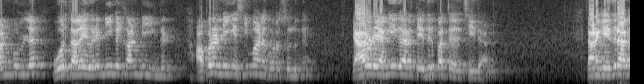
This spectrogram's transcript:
பண்புள்ள ஒரு தலைவரை நீங்கள் காண்பியுங்கள். அப்புறம் நீங்கள் சீமான குறை சொல்லுங்கள் யாருடைய அங்கீகாரத்தை எதிர்பார்த்து அதை செய்தார்? தனக்கு எதிராக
